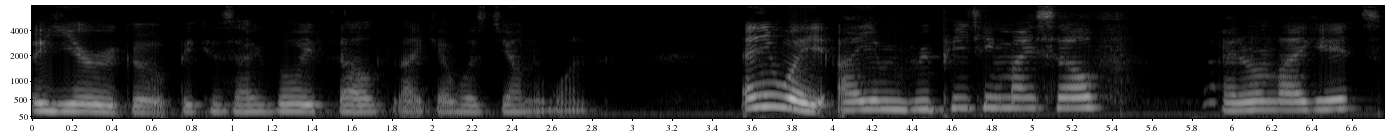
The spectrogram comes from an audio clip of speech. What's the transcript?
a year ago because I really felt like I was the only one. Anyway, I am repeating myself. I don't like it.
